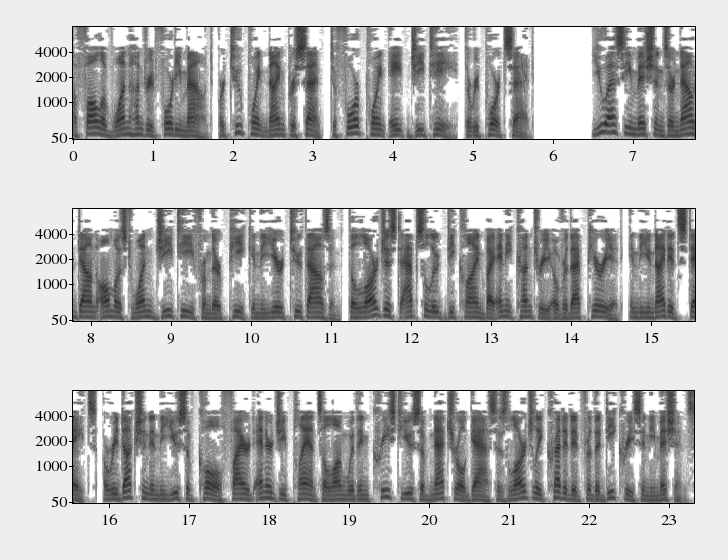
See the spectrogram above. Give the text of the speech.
a fall of 140 Mt, or 2.9%, to 4.8 GT, the report said. U.S. emissions are now down almost 1 GT from their peak in the year 2000, the largest absolute decline by any country over that period. In the United States, a reduction in the use of coal fired energy plants along with increased use of natural gas is largely credited for the decrease in emissions.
